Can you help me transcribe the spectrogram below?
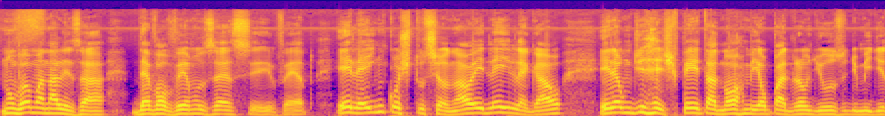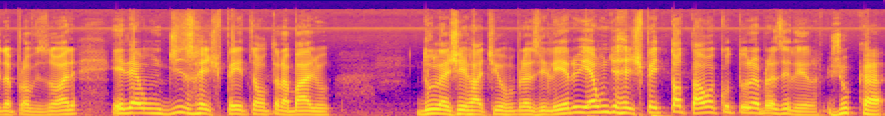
não vamos analisar, devolvemos esse veto. Ele é inconstitucional, ele é ilegal, ele é um desrespeito à norma e ao padrão de uso de medida provisória, ele é um desrespeito ao trabalho do legislativo brasileiro e é um desrespeito total à cultura brasileira. Juca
